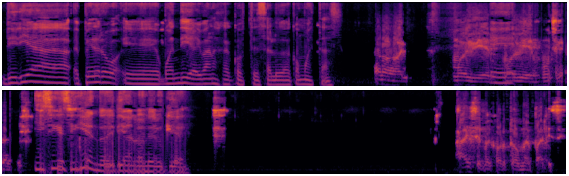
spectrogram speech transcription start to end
Diría eh, Pedro, eh, buen día, Iván Jacos te saluda, ¿cómo estás? Muy bien, Eh, muy bien, muchas gracias. Y sigue siguiendo, dirían los de Luquier. Ay, se me cortó, me parece.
